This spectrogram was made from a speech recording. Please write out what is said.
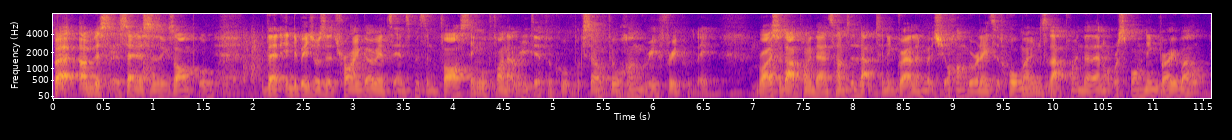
But I'm just saying this as an example. Yeah. Then individuals that try and go into intermittent fasting will find that really difficult because they'll feel hungry frequently, mm-hmm. right? So at that point, then in terms of leptin and ghrelin, which are hunger-related hormones, at that point they're not responding very well.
